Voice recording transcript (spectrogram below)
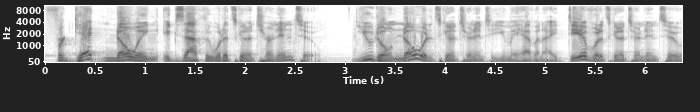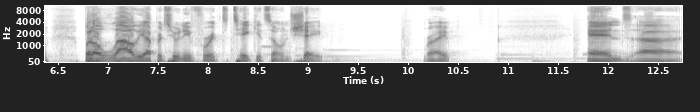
forget knowing exactly what it's going to turn into you don't know what it's going to turn into you may have an idea of what it's going to turn into but allow the opportunity for it to take its own shape right and uh,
